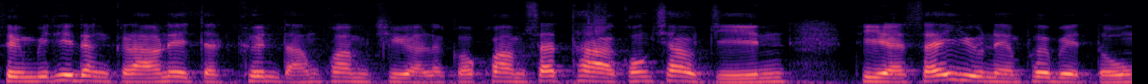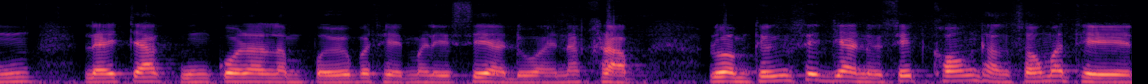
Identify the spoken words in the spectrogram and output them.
ซึ่งพิธีดังกล่าวเนี่ยจัดขึ้นตามความเชื่อและก็ความศรัทธาของชาวจีน ที่อาศัยอยู่ในอำเภอเบตง และจากกรุงกัวลาลัมเปอร์ประเทศมาเลเซียด้วยนะครับ รวมถึงสิทธิานุศิษย์ของทั้งสองประเทศ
